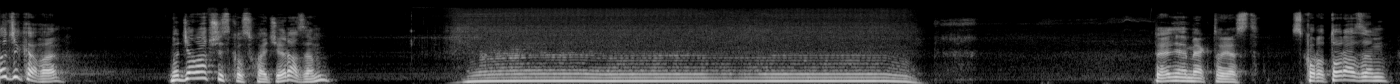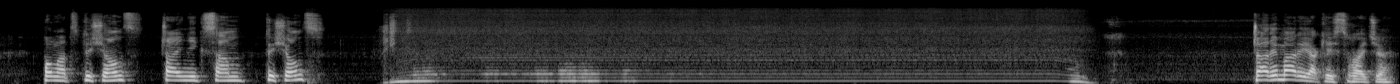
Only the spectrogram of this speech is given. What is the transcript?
To ciekawe. No działa wszystko, słuchajcie, razem. To ja nie wiem jak to jest. Skoro to razem ponad tysiąc, czajnik sam tysiąc. Czary mary jakieś, słuchajcie.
